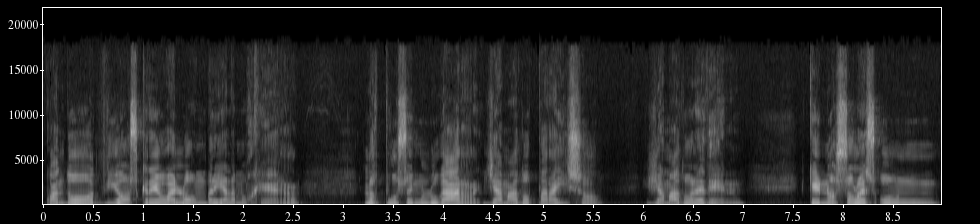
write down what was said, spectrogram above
Cuando Dios creó al hombre y a la mujer, los puso en un lugar llamado paraíso, llamado el Edén, que no solo es un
